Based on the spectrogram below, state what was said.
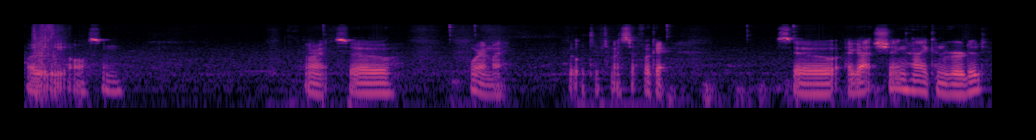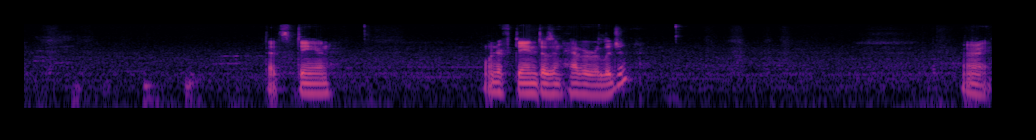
utterly awesome. Alright, so, where am I? Relative to my stuff, okay. So, I got Shanghai converted. That's Dan. Wonder if Dan doesn't have a religion? Alright,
